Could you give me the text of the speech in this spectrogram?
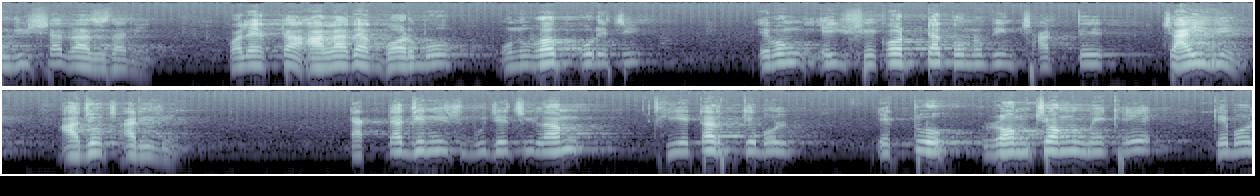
উড়িষ্যার রাজধানী। ফলে একটা আলাদা গর্ব অনুভব করেছি এবং এই শেকড়টা কোনোদিন ছাড়তে চাইনি, আজও ছাড়িনি। একটা জিনিস বুঝেছিলাম, থিয়েটার কেবল একটু রংচং মেখে কেবল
